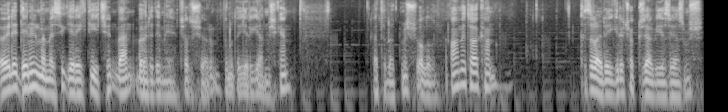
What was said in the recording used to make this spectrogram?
Öyle denilmemesi gerektiği için ben böyle demeye çalışıyorum. Bunu da yeri gelmişken hatırlatmış olalım. Ahmet Hakan Kızılay'la ilgili çok güzel bir yazı yazmış.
